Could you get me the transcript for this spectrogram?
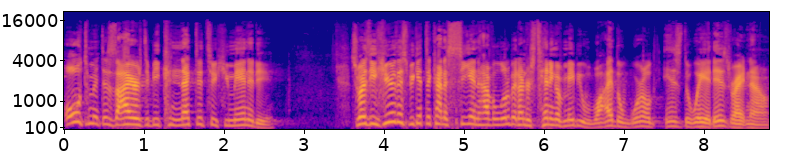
ultimate desire is to be connected to humanity. So as you hear this, we get to kind of see and have a little bit understanding of maybe why the world is the way it is right now.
